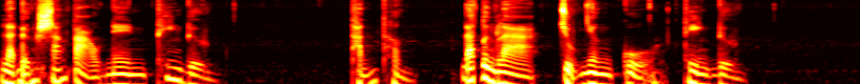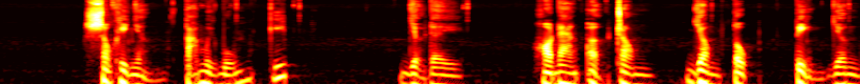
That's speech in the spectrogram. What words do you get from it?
là đấng sáng tạo nên thiên đường. Thánh thần đã từng là chủ nhân của thiên đường. Sau khi nhận 84 kiếp, giờ đây họ đang ở trong dòng tục tiền dân.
